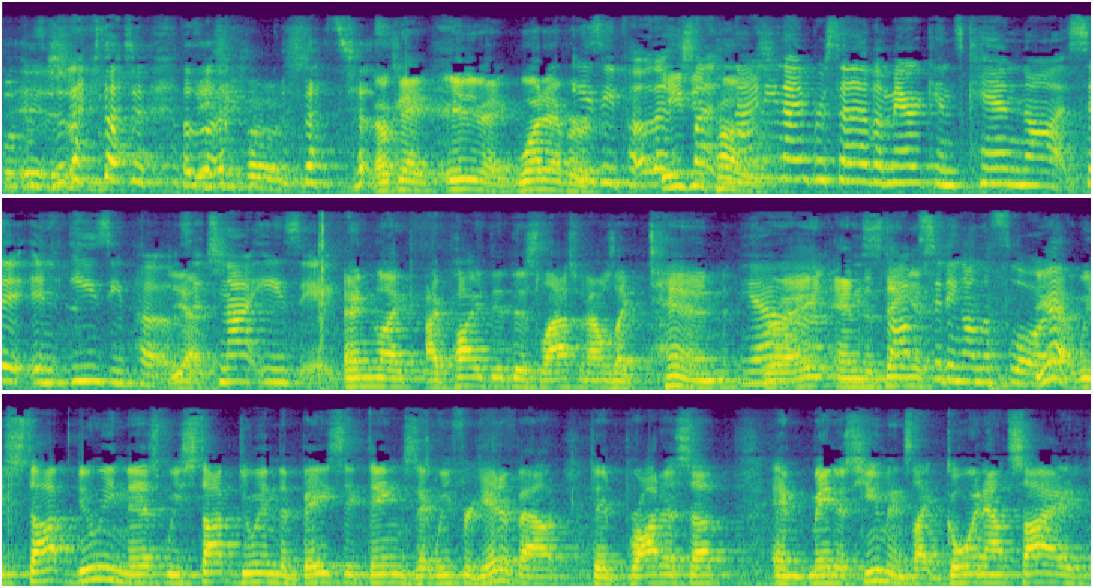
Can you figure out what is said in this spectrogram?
that's, that's, Easy pose. that's just Okay. Anyway, whatever. Easy pose. Easy but pose. 99% of Americans cannot sit in easy pose. Yes. It's not easy. And like, I probably did this last when I was like ten, Yeah. right? And we the thing is, sitting on the floor. Yeah, we stopped doing this. We stopped doing the basic things that we forget about that brought us up and made us humans, like going outside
